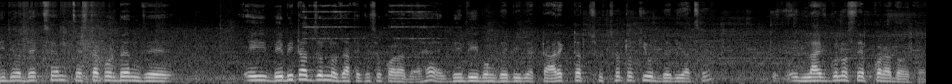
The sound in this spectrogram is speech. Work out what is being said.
ভিডিও দেখছেন, চেষ্টা করবেন যে এই বেবিটার জন্য যাতে কিছু করা যায়। হ্যাঁ বেবি এবং বেবির একটা আরেকটা ছোট কিউট বেবি আছে, এই লাইফগুলো সেভ করা দরকার।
